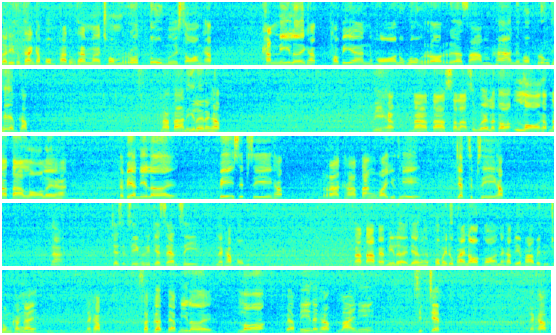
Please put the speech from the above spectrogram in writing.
สวัสดีทุกท่านครับผมพาทุกท่านมาชมรถตู้มือสองครับ คันนี้เลยครับทะเบียนฮอนุฮูกรอเรือ 3516 กรุงเทพครับ หน้าตานี้เลยนะครับ นี่ครับหน้าตาสละสวยแล้วก็หล่อครับหน้าตาหล่อเลยนะฮะทะเบียนนี้เลย ปี 14 ครับ ราคาตั้งไว้อยู่ที่ 74 ครับนะ74 ก็คือ704,000นะครับผม หน้าตาแบบนี้เลยเดี๋ยวผมให้ดูภายนอกก่อนนะครับ เดี๋ยวพาไปชมข้างในนะครับสเกิร์ตแบบนี้เลยล้อแบบนี้นะครับ ลายนี้ 17 นะครับ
